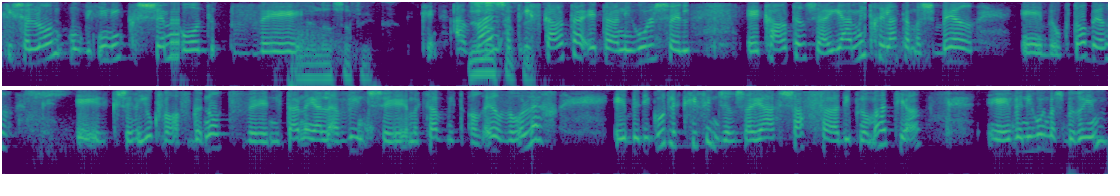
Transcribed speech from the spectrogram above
כישלון מודיעיני קשה מאוד, ו... ללא ספק. כן, ללא אבל ספק. הזכרת את הניהול של קרטר שהיה מתחילת המשבר אה, באוקטובר, אה, כשהיו כבר הפגנות וניתן היה להבין שהמצב מתערער והולך, אה, בניגוד לקיסינג'ר שהיה אשף הדיפלומטיה אה, וניהול משברים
